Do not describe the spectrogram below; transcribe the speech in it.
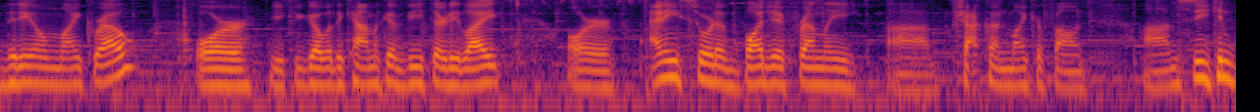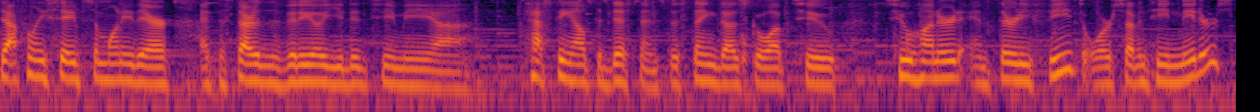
VideoMicro, or you could go with the Comica V30 Lite, or any sort of budget friendly uh, shotgun microphone. Um, so you can definitely save some money there. At the start of this video, you did see me uh, testing out the distance. This thing does go up to 230 feet or 17 meters.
